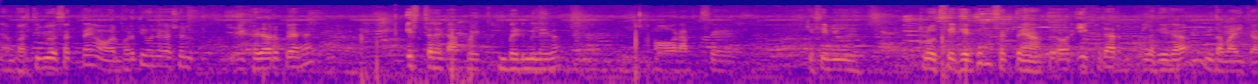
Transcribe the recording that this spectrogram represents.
यहाँ भर्ती भी हो सकते हैं और भर्ती होने का शुल्क एक हज़ार रुपया है। इस तरह का आपको एक बेड मिलेगा और आपसे किसी भी क्लोथ से घेर के रख सकते हैं यहाँ पे और एक हज़ार लगेगा दवाई का।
